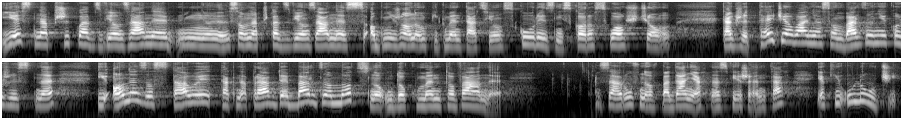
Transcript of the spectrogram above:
jest na przykład związane, mm, są na przykład związane z obniżoną pigmentacją skóry, z niskorosłością. Także te działania są bardzo niekorzystne i one zostały tak naprawdę bardzo mocno udokumentowane zarówno w badaniach na zwierzętach, jak i u ludzi,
